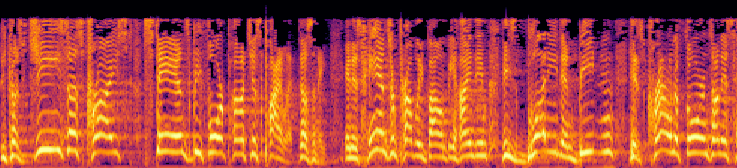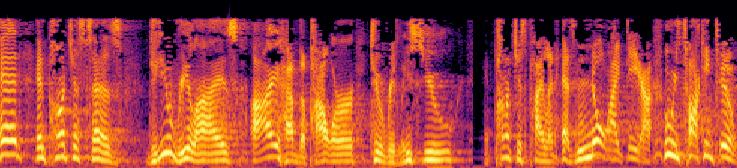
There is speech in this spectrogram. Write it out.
Because Jesus Christ stands before Pontius Pilate, doesn't he? And his hands are probably bound behind him. He's bloodied and beaten, his crown of thorns on his head, and Pontius says, do you realize I have the power to release you? And Pontius Pilate has no idea who he's talking to.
